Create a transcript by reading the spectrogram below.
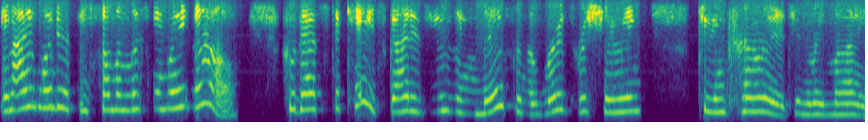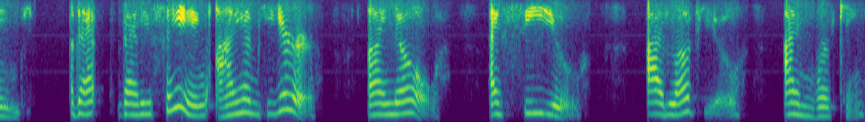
And I wonder if there's someone listening right now who that's the case. God is using this and the words we're sharing to encourage and remind that that he's saying, I am here. I know. I see you. I love you. I'm working.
